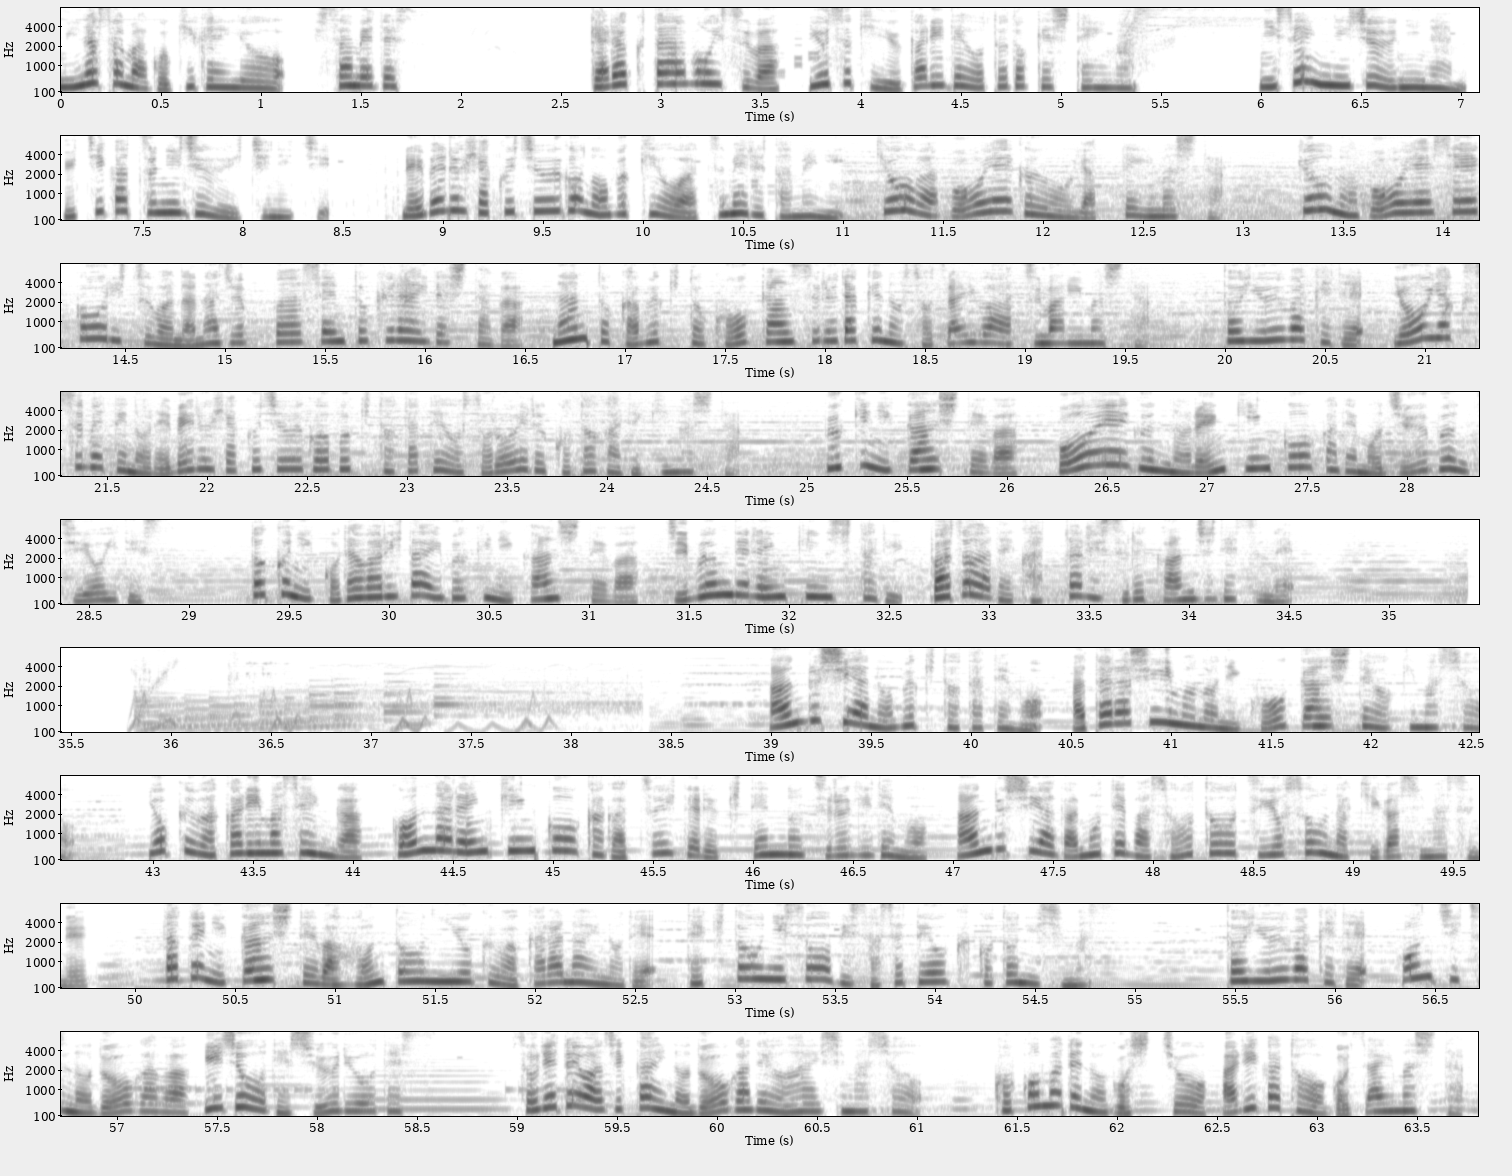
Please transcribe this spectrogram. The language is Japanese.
皆様ごきげんよう、ひさめです。キャラクターボイスは、ゆずきゆかりでお届けしています。2022年1月21日、レベル115の武器を集めるために、今日は防衛軍をやっていました。今日の防衛成功率は70%くらいでしたが、なんとか武器と交換するだけの素材は集まりました。というわけで、ようやく全てのレベル115武器と盾を揃えることができました。武器に関しては、防衛軍の錬金効果でも十分強いです。特にこだわりたい武器に関しては、自分で錬金したり、バザーで買ったりする感じですね。アンルシアの武器と盾も新しいものに交換しておきましょう。よくわかりませんが、こんな錬金効果がついてる起点の剣でも、アンルシアが持てば相当強そうな気がしますね。盾に関しては本当によくわからないので、適当に装備させておくことにします。というわけで、本日の動画は以上で終了です。それでは次回の動画でお会いしましょう。ここまでのご視聴ありがとうございました。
